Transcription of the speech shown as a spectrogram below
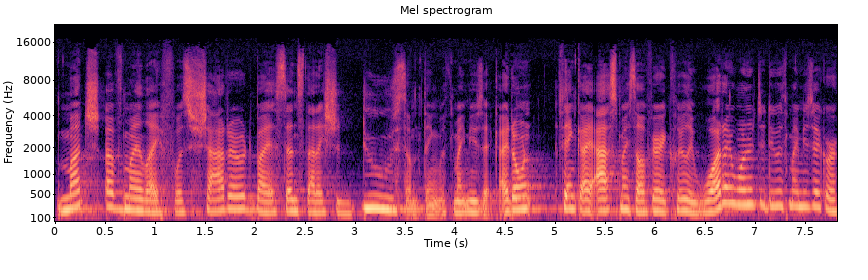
Much of my life was shadowed by a sense that I should do something with my music. I don't think I asked myself very clearly what I wanted to do with my music or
